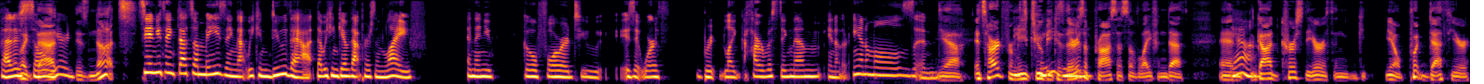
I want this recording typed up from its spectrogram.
That is like, so that weird. is nuts. See, and you think that's amazing that we can do that, that we can give that person life, and then you go forward to is it worth like harvesting them in other animals and Yeah. It's hard for me too because there is a process of life and death. And Yeah. God cursed the earth and, you know, put death here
